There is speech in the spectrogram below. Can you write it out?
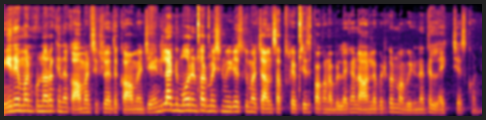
మీరేమనుకున్నారో కింద కామెంట్ సెక్షన్ అయితే కామెంట్ చేయండి. ఇలాంటి మోర్ ఇన్ఫర్మేషన్ వీడియోస్‌కి మా ఛానల్ సబ్స్క్రైబ్ చేసి పక్కన బిల్లగా నాన్లో ఆన్‌లో పెట్టుకొని మా వీడియోని అయితే లైక్ చేసుకోండి.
